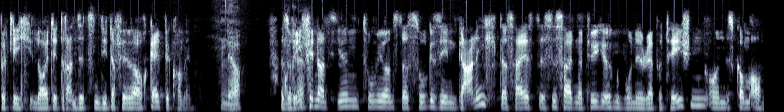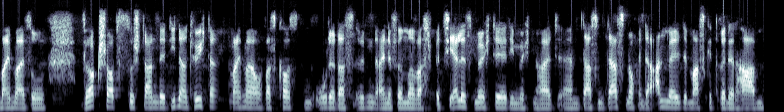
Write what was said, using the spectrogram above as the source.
wirklich Leute dran sitzen, die dafür auch Geld bekommen. Ja, also okay. refinanzieren tun wir uns das so gesehen gar nicht. Das heißt, es ist halt natürlich irgendwo eine Reputation und es kommen auch manchmal so Workshops zustande, die natürlich dann manchmal auch was kosten oder dass irgendeine Firma was Spezielles möchte. Die möchten halt ähm, das und das noch in der Anmeldemaske drinnen haben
